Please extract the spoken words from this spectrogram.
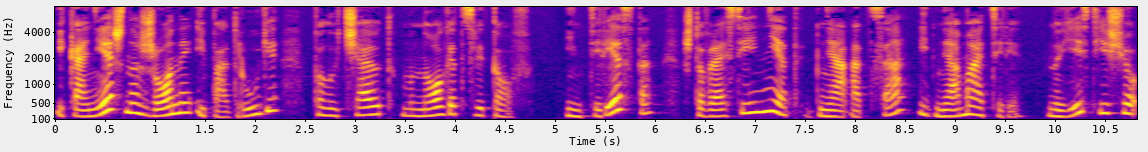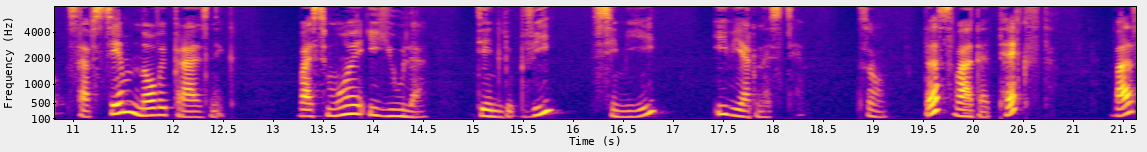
и, конечно, жены и подруги получают много цветов. Интересно, что в России нет Дня Отца и Дня Матери, но есть еще совсем новый праздник – 8 июля – День любви, семьи и верности. So, das war der Text. Was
